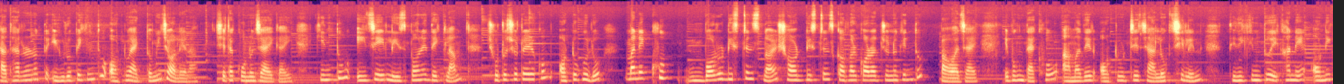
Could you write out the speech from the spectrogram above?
সাধারণত ইউরোপে কিন্তু অটো একদমই চলে না, সেটা কোনো জায়গায়। কিন্তু এই যে লিসবনে দেখলাম ছোট ছোট এরকম অটোগুলো মানে খুব বড় ডিস্টেন্স নয় শর্ট ডিস্টেন্স কভার করার জন্য কিন্তু পাওয়া যায়। এবং দেখো, আমাদের অটোর যে চালক ছিলেন, তিনি কিন্তু এখানে অনেক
